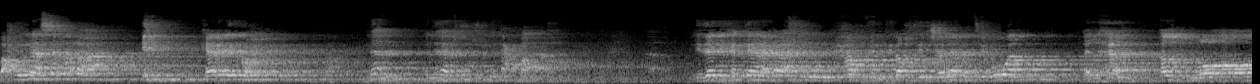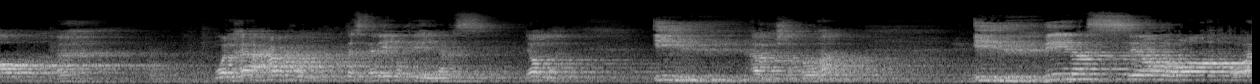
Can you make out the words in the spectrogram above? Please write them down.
بعض الناس يقرأها كان يكح لا الهاء تخرج من الأعماق لذلك كان آخر حرف في لفظ الجلالة هو الهاء. الله. والهاء حرف تستريح فيه النفس. يلا. إيه هذا مش نقروها. اهدنا الصراط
